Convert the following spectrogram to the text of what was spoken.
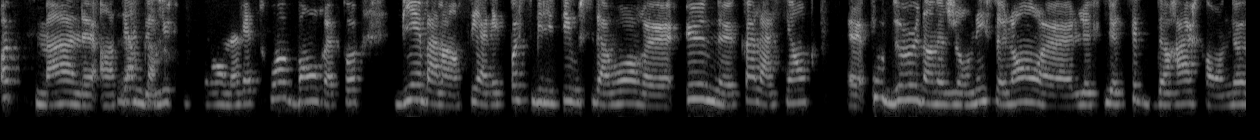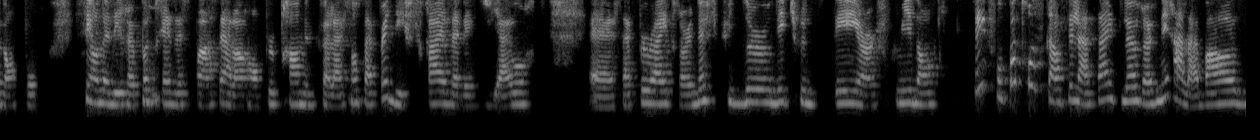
optimale en termes de nutrition. On aurait trois bons repas bien balancés avec possibilité aussi d'avoir euh, une collation euh, ou deux dans notre journée selon euh, le, type d'horaire qu'on a. Donc, pour, si on a des repas très espacés, alors on peut prendre une collation. Ça peut être des fraises avec du yaourt. Euh, ça peut être un œuf cuit dur, des crudités, un fruit. Donc, il ne faut pas trop se casser la tête, là, revenir à la base.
